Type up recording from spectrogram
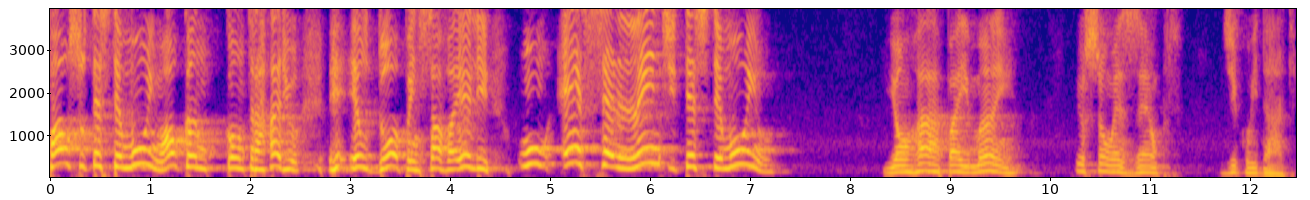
Falso testemunho, ao contrário, eu dou, pensava ele, um excelente testemunho. E honrar pai e mãe, eu sou um exemplo de cuidado.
